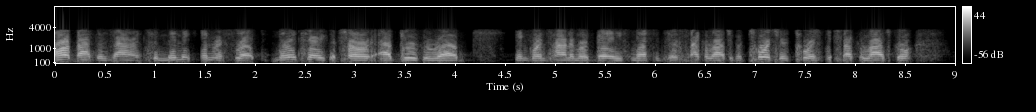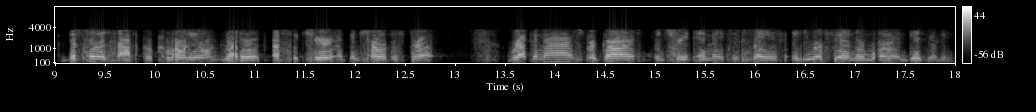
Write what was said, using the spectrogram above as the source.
are by design to mimic and reflect military-controlled Abu Ghraib and Guantanamo Bay's methods of psychological torture towards the psychological, the philosophical colonial rhetoric of secure and control the threat. Recognize, regard, and treat inmates as slaves, and you will feel no more indignities.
